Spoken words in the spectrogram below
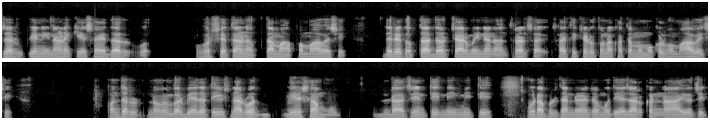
હજાર રૂપિયાની નાણાકીય સહાય દર વર્ષે ત્રણ હપ્તામાં આપવામાં આવે છે. દરેક હપ્તા દર ચાર મહિનાના અંતરાલ સાથે ખેડૂતોના ખાતામાં મોકલવામાં આવે છે. પંદર નવેમ્બર બે હજાર ત્રેવીસના રોજ બિરસા મુંડા જયંતિ નિમિત્તે વડાપ્રધાન નરેન્દ્ર મોદીએ ઝારખંડના આયોજિત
